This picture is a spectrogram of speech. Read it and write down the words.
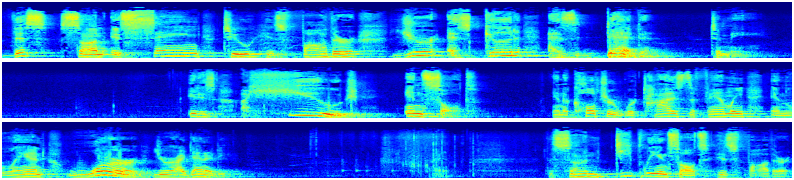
this son is saying to his father, You're as good as dead to me. It is a huge insult in a culture where ties to family and land were your identity. The son deeply insults his father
